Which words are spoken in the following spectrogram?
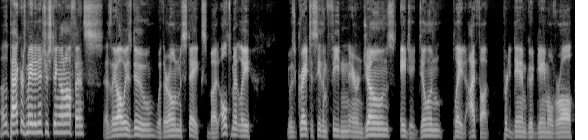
Uh, the Packers made it interesting on offense, as they always do, with their own mistakes. But ultimately, it was great to see them feeding Aaron Jones. AJ Dillon played, I thought, pretty damn good game overall.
